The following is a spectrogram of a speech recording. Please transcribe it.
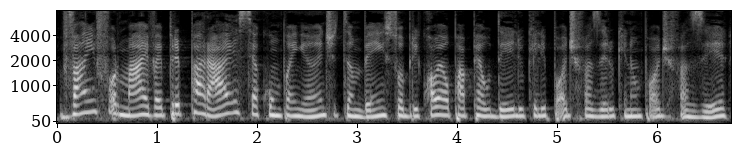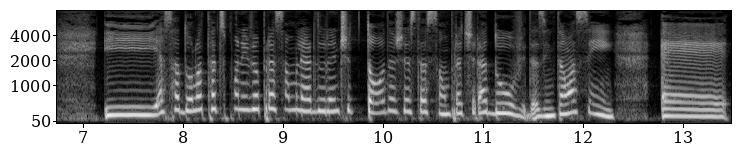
vai informar e vai preparar esse acompanhante também sobre qual é o papel dele, o que ele pode fazer, o que não pode fazer. E essa doula está disponível para essa mulher durante toda a gestação para tirar dúvidas. Então, assim, é,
